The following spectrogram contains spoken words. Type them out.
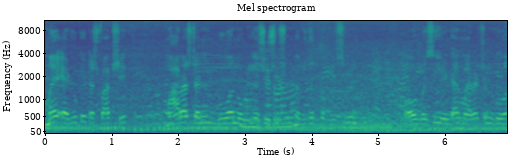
मैं advocate Ashfaq Sheikh Maharashtra and Goa notary association का विदर्भ का प्रेसिडेंट और वैसे ही entire Maharashtra and Goa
